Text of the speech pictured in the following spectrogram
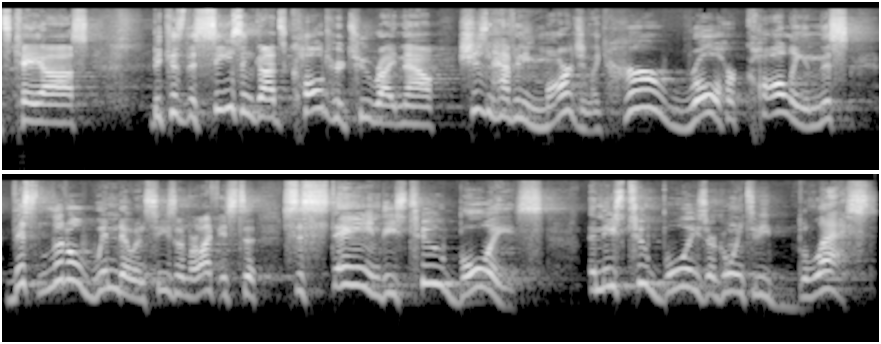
it's chaos. Because the season God's called her to right now, she doesn't have any margin. Like her role, her calling in this, this little window and season of her life is to sustain these two boys. And these two boys are going to be blessed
